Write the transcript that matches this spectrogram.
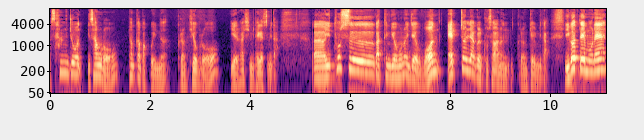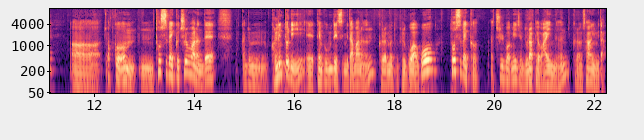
3조 원 이상으로 평가받고 있는 그런 기업으로 이해를 하시면 되겠습니다. 어, 이 토스 같은 경우는 이제 원 앱 전략을 구사하는 그런 기업입니다. 이것 때문에 어, 조금 음, 토스뱅크 출범하는데 약간 좀 걸림돌이 예, 된 부분도 있습니다만은 그럼에도 불구하고 토스뱅크 출범이 지금 눈앞에 와 있는 그런 상황입니다.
